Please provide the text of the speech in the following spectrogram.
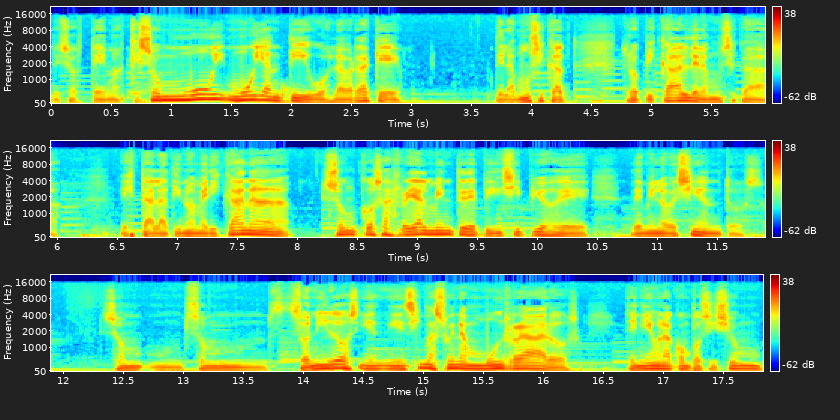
de esos temas, que son muy, muy antiguos, la verdad que de la música tropical, de la música esta latinoamericana, son cosas realmente de principios de, de 1900. Son, son sonidos y, y encima suenan muy raros. Tenía una composición,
